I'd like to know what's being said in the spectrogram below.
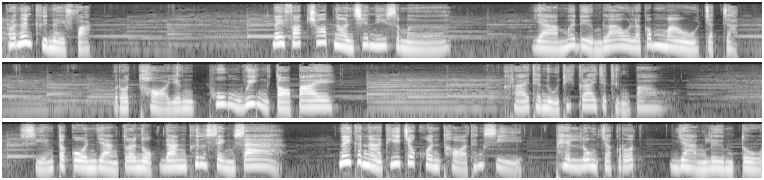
เพราะนั่นคือในฟัก ในฟักชอบนอนเช่นนี้เสมอ ยามเมื่อดื่มเหล้าแล้วก็เมาจัดจัดรถถอยังพุ่งวิ่งต่อไป คล้ายธนูที่ใกล้จะถึงเป้า เสียงตะโกนอย่างตระหนกดังขึ้นเซ็งซ่า ในขณะที่เจ้าคนถอทั้งสี่เพ่นลงจากรถอย่างลืมตัว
